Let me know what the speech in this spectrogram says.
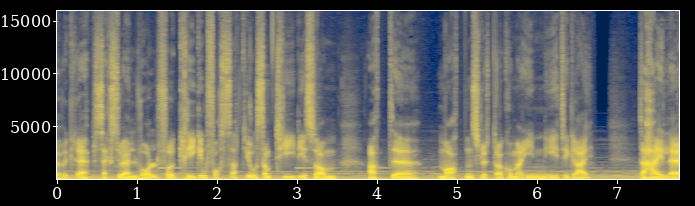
overgrep, seksuell vold, for krigen fortsatte jo samtidig som at eh, maten slutta å komme inn i Tigray. Det hele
